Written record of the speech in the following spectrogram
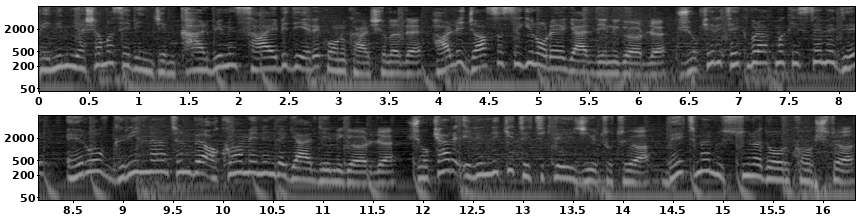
benim yaşama sevincim, kalbimin sahibi diyerek onu karşıladı. Harley Justice League'in oraya geldiğini gördü. Joker'i tek bırakmak istemedi. Arrow, Green Lantern ve Aquaman'in de geldiğini gördü. Joker elindeki tetikleyiciyi tutuyor. Batman üstüne doğru koştu.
